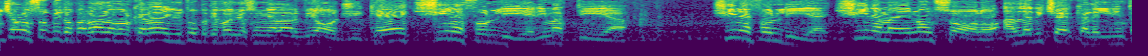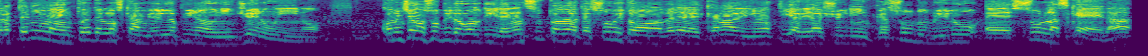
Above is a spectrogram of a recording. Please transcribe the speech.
Cominciamo subito parlando col canale YouTube che voglio segnalarvi oggi, che è Cinefollie di Mattia. Cinefollie, cinema e non solo, alla ricerca dell'intrattenimento e dello scambio di opinioni genuino. Cominciamo subito col dire, innanzitutto andate subito a vedere il canale di Mattia, vi lascio il link sul doobly-doo e sulla scheda,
